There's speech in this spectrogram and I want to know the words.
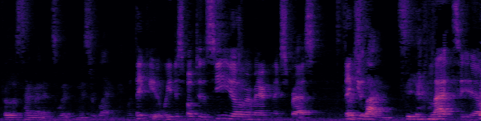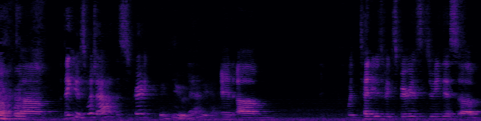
for those ten minutes with Mr. Blank. Well, thank you. We just spoke to the CEO of American Express. Thank First you, Latin CEO. Latin CEO. Um, thank you so much, Al. This is great. Thank you. Yeah. You. And um, with 10 years of experience doing this uh,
